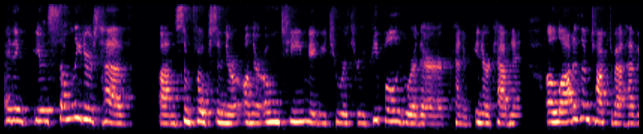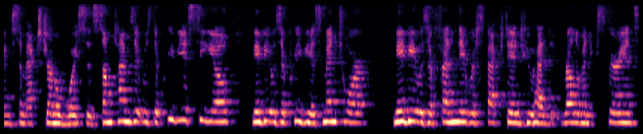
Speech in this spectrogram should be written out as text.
I think you know some leaders have um, some folks in their on their own team, maybe two or three people who are their kind of inner cabinet. A lot of them talked about having some external voices. Sometimes it was the previous CEO, maybe it was a previous mentor, maybe it was a friend they respected who had relevant experience,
